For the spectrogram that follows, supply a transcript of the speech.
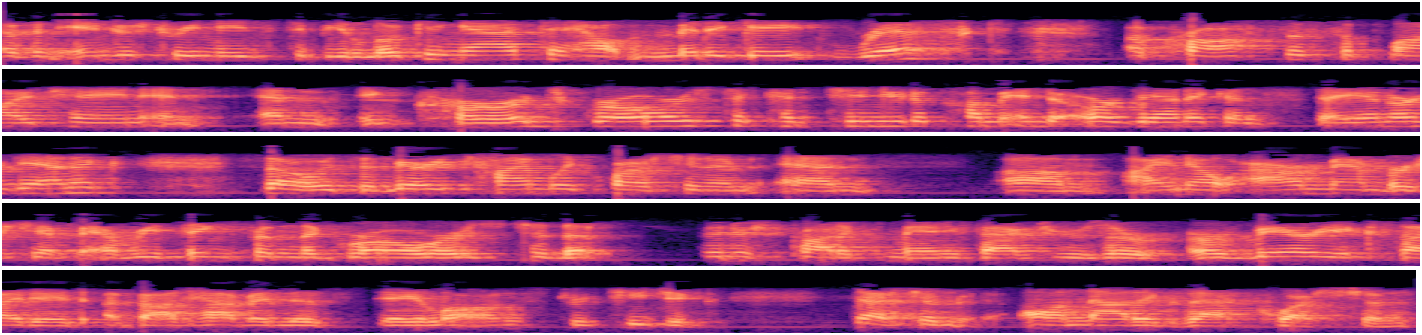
as an industry needs to be looking at to help mitigate risk across the supply chain and, encourage growers to continue to come into organic and stay in organic. So it's a very timely question and, and um, I know our membership, everything from the growers to the finished product manufacturers are, very excited about having this day long strategic session on that exact question.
